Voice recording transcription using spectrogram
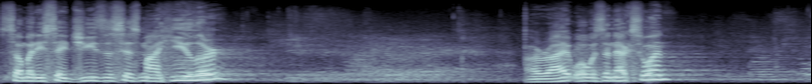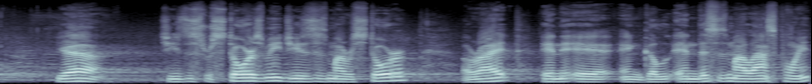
Somebody say, Jesus is my healer. All right. What was the next one? Yeah. Jesus restores me. Jesus is my restorer all right? And, and, and this is my last point,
